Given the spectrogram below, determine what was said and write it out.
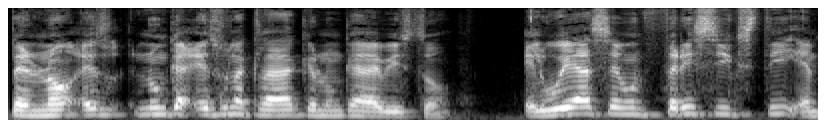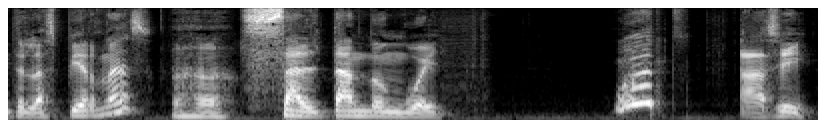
pero no, es, nunca, es una clara que nunca había visto. El güey hace un 360 entre las piernas, Ajá. saltando un güey. What? Así.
